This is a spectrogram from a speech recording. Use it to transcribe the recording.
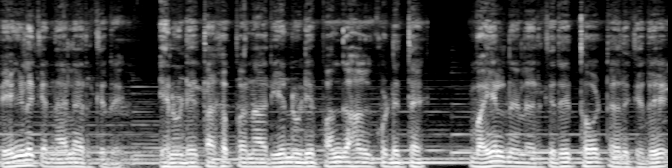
எங்களுக்கு நிலம் இருக்குது. என்னுடைய தகப்பனார் என்னுடைய பங்காக கொடுத்த வயல் நிலம் இருக்குது தோட்டம் இருக்குது.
